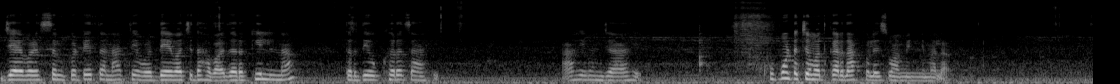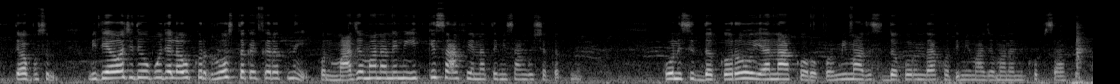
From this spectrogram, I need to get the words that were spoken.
ज्यावेळेस संकट येतं ना त्यावेळेस देवाची धावा जरा केली ना तर देव खरंच आहे. आहे म्हणजे आहे. खूप मोठा चमत्कार दाखवलाय स्वामींनी मला. तेव्हापासून मी देवाची देवपूजा लवकर रोज तर काही करत नाही पण माझ्या मनाने मी इतकी साफ आहे ना ते मी सांगू शकत नाही. कोणी सिद्ध करो या ना करो. पण मी माझं सिद्ध करून दाखवते. मी माझ्या मनाने खूप साफ आहे.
